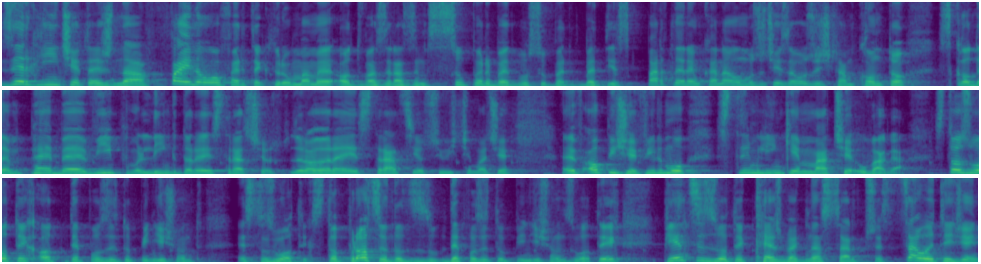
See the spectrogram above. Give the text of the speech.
Zerknijcie też na fajną ofertę, którą mamy od Was razem z Superbet, bo Superbet jest partnerem kanału. Możecie założyć tam konto z kodem PBVIP. Link do rejestracji, do rejestracji oczywiście macie w opisie filmu. Z tym linkiem macie, uwaga, 100 zł od depozytu 50, 100 zł, 100% od depozytu 50 zł, 500 zł cashback na start przez cały tydzień,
